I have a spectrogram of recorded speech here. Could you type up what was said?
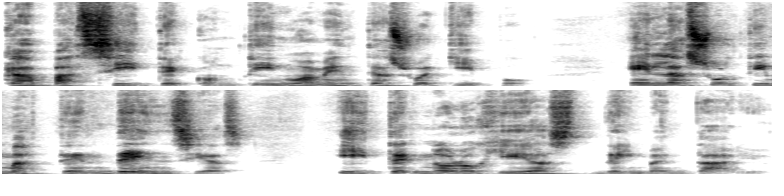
capacite continuamente a su equipo en las últimas tendencias y tecnologías de inventario.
